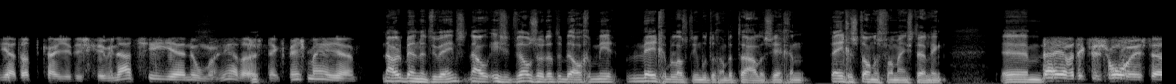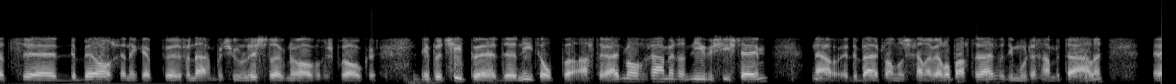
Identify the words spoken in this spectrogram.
ja, dat kan je discriminatie noemen. Ja, daar is niks mis mee. Nou, ik ben het met u eens. Nou is het wel zo dat de Belgen meer wegenbelasting moeten gaan betalen, zeggen tegenstanders van mijn stelling. Um... Nou ja, wat ik dus hoor is dat de Belgen, en ik heb vandaag met journalisten ook nog over gesproken, in principe er niet op achteruit mogen gaan met dat nieuwe systeem. Nou, de buitenlanders gaan er wel op achteruit, want die moeten gaan betalen. Uh,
